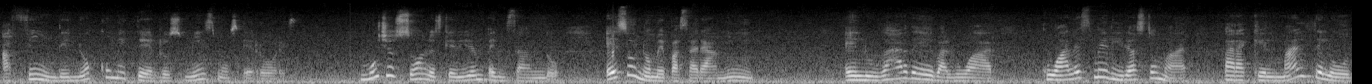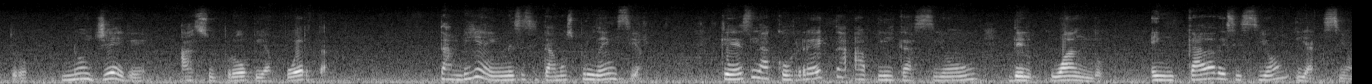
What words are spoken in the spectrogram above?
a fin de no cometer los mismos errores. Muchos son los que viven pensando, eso no me pasará a mí, en lugar de evaluar cuáles medidas tomar para que el mal del otro no llegue a su propia puerta. También necesitamos prudencia, que es la correcta aplicación del cuándo en cada decisión y acción.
